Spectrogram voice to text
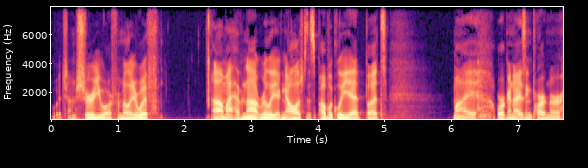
which I'm sure you are familiar with. Um, I have not really acknowledged this publicly yet, but my organizing partner,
